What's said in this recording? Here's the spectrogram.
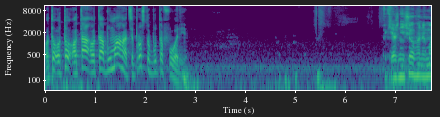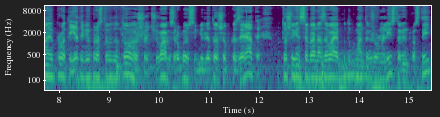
Ото, ото, ота, ота бумага це просто бутафорія. Так я ж нічого не маю проти. Я тобі просто веду того, що чувак зробив собі для того, щоб козиряти. То, що він себе називає по документах журналіста, він простий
